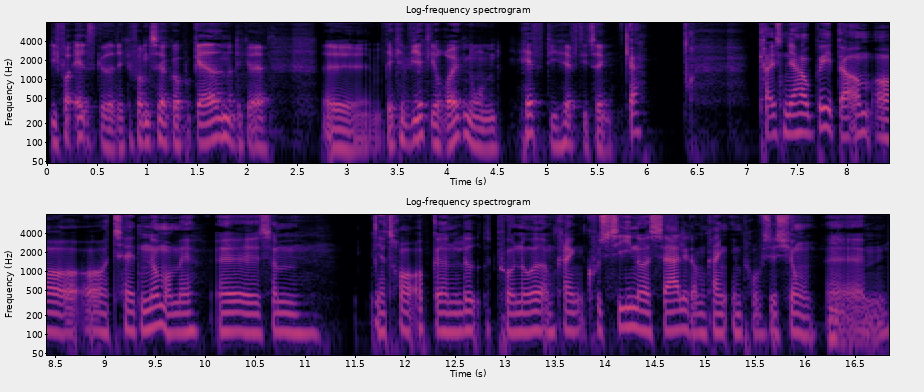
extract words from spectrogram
blive forelskede, og det kan få dem til at gå på gaden, og det kan, øh, det kan virkelig rykke nogle hæftige, hæftige ting. Christian, jeg har jo bedt dig om at, at tage et nummer med, øh, som jeg tror opgaven lød på noget omkring, kunne sige noget særligt omkring improvisation. Mm. Øh,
